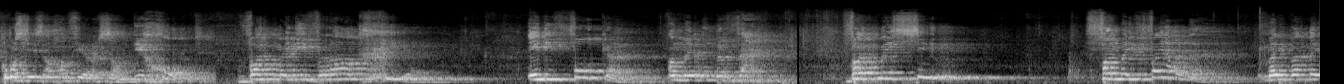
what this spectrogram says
Kom ons lees 48 saam. Die God wat my die wraak gee en die volke aan my onderwerp. Wat my siel van my vyande, my wat my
